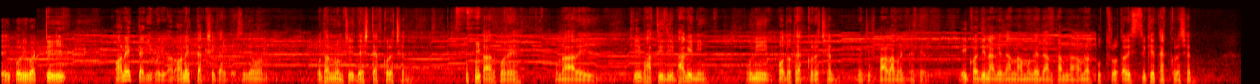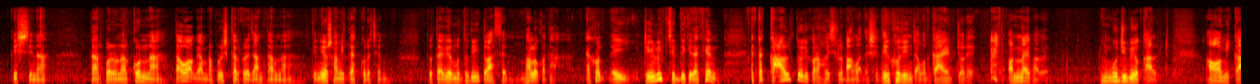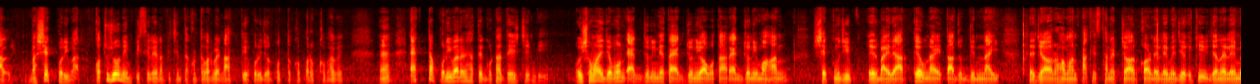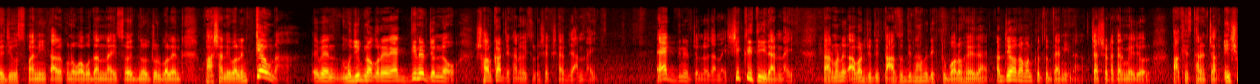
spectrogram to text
এই পরিবারটি অনেক ত্যাগী পরিবার অনেক ত্যাগ স্বীকার করেছে। যেমন প্রধানমন্ত্রী দেশ ত্যাগ করেছেন তারপরে ওনার এই কি ভাতিজি ভাগিনী উনি পদত্যাগ করেছেন ব্রিটিশ পার্লামেন্ট থেকে। এই কয়দিন আগে জানলাম আমাকে জানতাম না ওনার পুত্র তার স্ত্রীকে ত্যাগ করেছেন ক্রিস্টিনা তারপরে ওনার কন্যা তাও আগে আমরা পরিষ্কার করে জানতাম না তিনিও স্বামী ত্যাগ করেছেন। তো ত্যাগের মধ্য দিয়েই তো আছেন ভালো কথা। এখন এই টিউলিপ সিদ্দিকি দেখেন একটা কাল তৈরি করা হয়েছিল বাংলাদেশে, দীর্ঘদিন যাবৎ গায়ের জোরে, অন্যায়ভাবে, মুজিবীয় কাল্ট আওয়ামী কাল্ট বা শেখ পরিবার, কতজন এমপি ছিলেন আপনি চিন্তা করতে পারবেন? আত্মীয়, পরিজন, প্রত্যক্ষ, পরোক্ষভাবে হ্যাঁ? একটা পরিবারের হাতে গোটা দেশ জিম্বি। ওই সময় যেমন একজনই নেতা, একজনই অবতার, একজনই মহান শেখ মুজিব, এর বাইরে আর কেউ নাই, তাজউদ্দিন নাই জিয়াউর রহমান পাকিস্তানের চর কর্নেল এমএজি কি? জেনারেল এমএজি উসমানী তারও কোনো অবদান নাই। সৈয়দ নজরুল বলেন, ভাসানী বলেন, কেউ না। ইভেন মুজিবনগরের একদিনের জন্যও সরকার যেখানে হয়েছিল, শেখ সাহেব যান নাই। একদিনের জন্য যান নাই, স্বীকৃতিই দেন নাই। তার মানে আবার যদি তাজউদ্দিন আহমেদ একটু বড় হয়ে যায়, আর জিয়াউর রহমানকে তো দেনই না। চারশো টাকার মেজর পাকিস্তানের চর, এইসব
